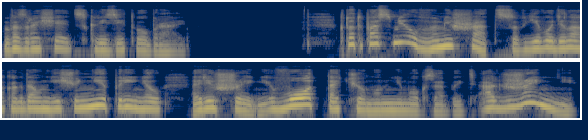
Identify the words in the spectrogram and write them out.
возвращается к визиту О'Брайена. Кто-то посмел вмешаться в его дела, когда он еще не принял решение. Вот о чем он не мог забыть. А Дженни,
